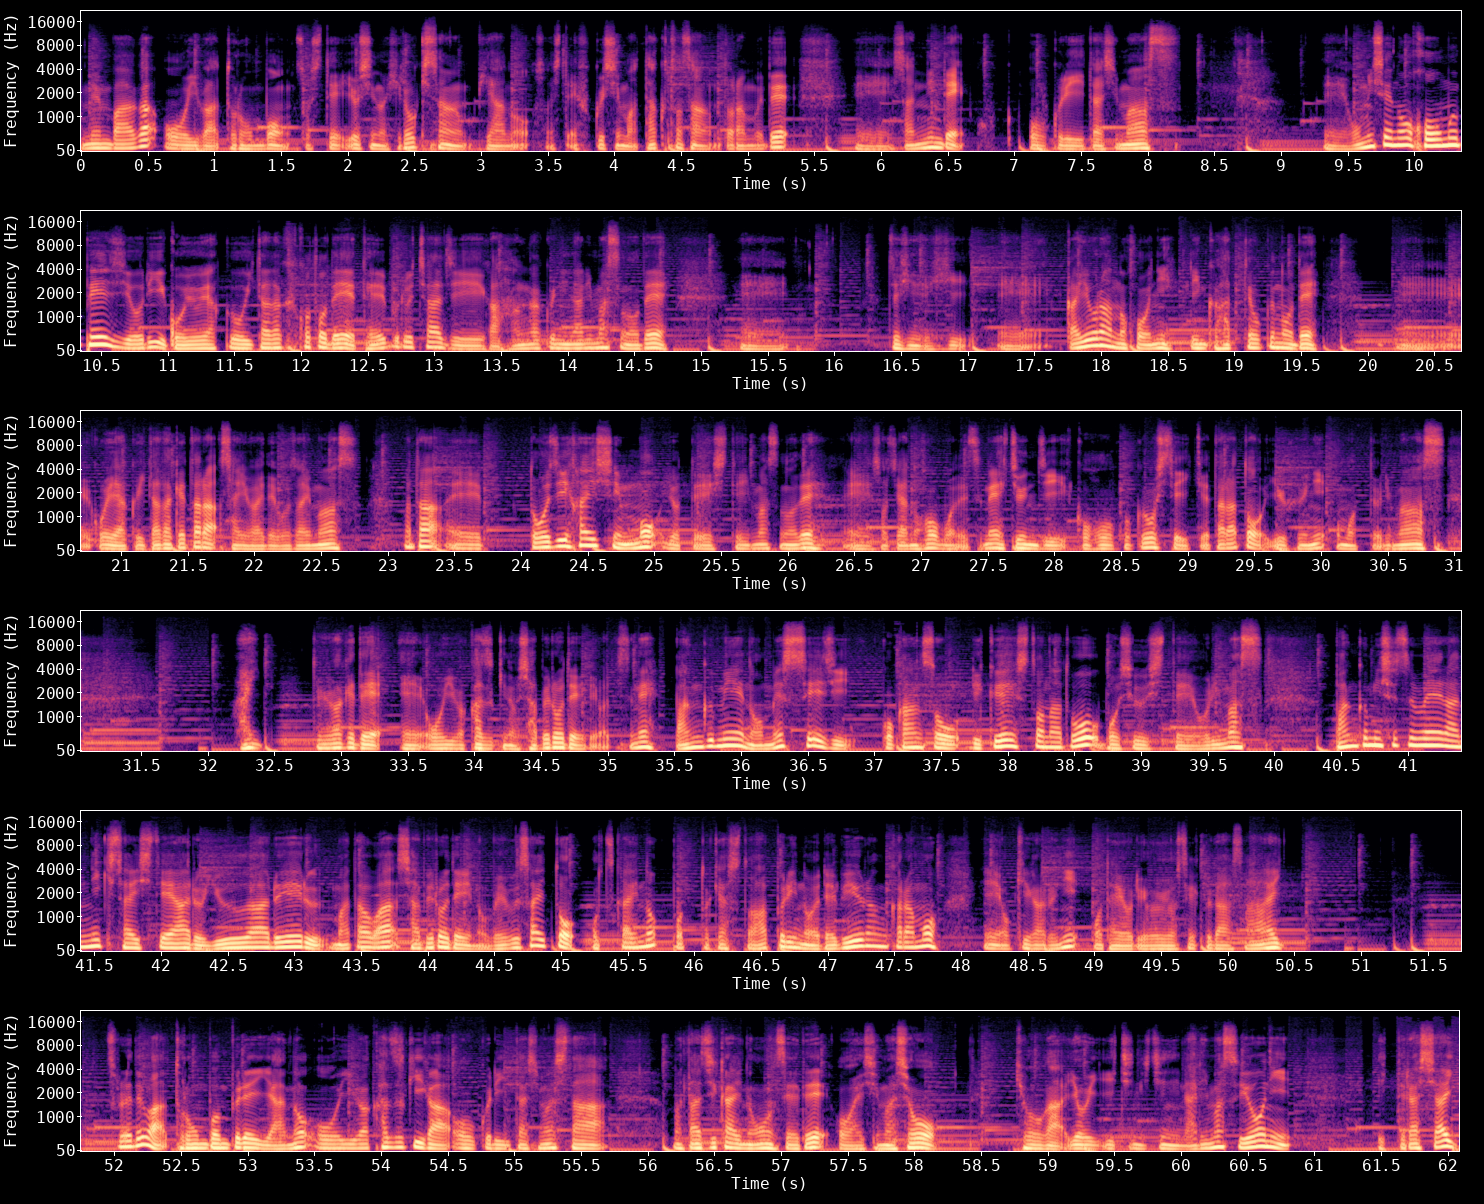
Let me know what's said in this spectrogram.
メンバーが大岩トロンボーンそして吉野弘樹さんピアノそして福島拓人さんドラムで、え3人でお送りいたします。えー、お店のホームページよりご予約をいただくことでテーブルチャージが半額になりますので、えー、ぜひぜひ、えー、概要欄の方にリンク貼っておくので、えー、ご予約いただけたら幸いでございます。また、えー同時配信も予定していますので、えー、そちらの方もですね、順次ご報告をしていけたらというふうに思っております。はい。というわけで、えー、大岩和樹のしゃべろデーではですね、番組へのメッセージ、ご感想、リクエストなどを募集しております。番組説明欄に記載してある URL またはしゃべろデイのウェブサイトお使いのポッドキャストアプリのレビュー欄からも、えー、お気軽にお便りをお寄せください。それではトロンボンプレイヤーの大岩和樹がお送りいたしました。また次回の音声でお会いしましょう。今日が良い一日になりますように。いってらっしゃい。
